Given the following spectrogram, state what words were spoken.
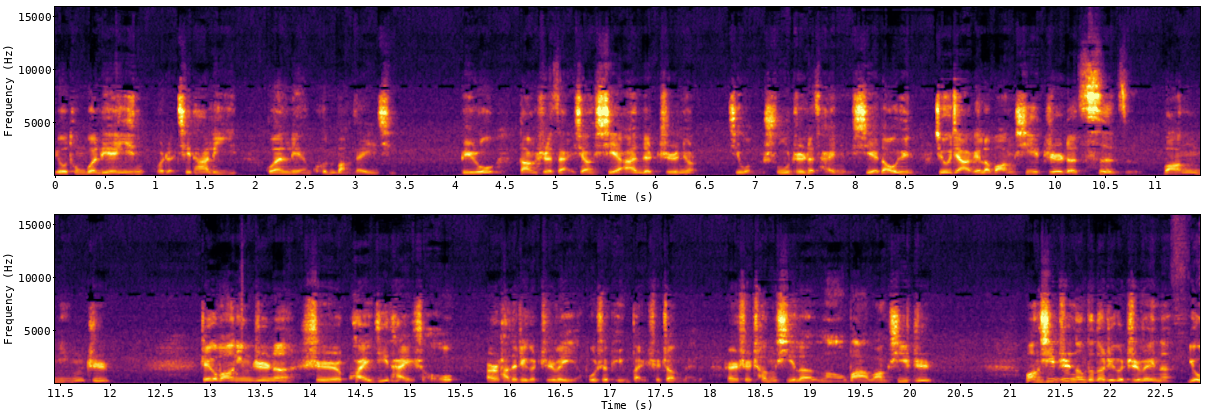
又通过联姻或者其他利益关联捆绑在一起。比如当时宰相谢安的侄女，即我们熟知的才女谢道韫，就嫁给了王羲之的次子王凝之。这个王凝之呢是会稽太守，而他的这个职位也不是凭本事挣来的，而是承袭了老爸王羲之。王羲之能得到这个职位呢，又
